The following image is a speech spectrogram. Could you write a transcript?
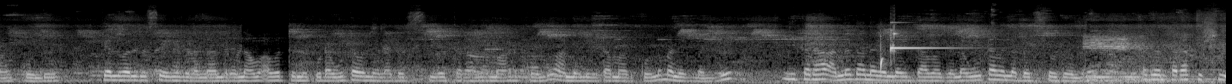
ಮಾಡಿಕೊಂಡು ಕೆಲವೊಂದು ಸೇವೆಗಳನ್ನು ಅಂದರೆ ನಾವು ಅವತ್ತೂ ಕೂಡ ಊಟವನ್ನೆಲ್ಲ ಬಡಿಸಿ ಈ ಥರ ಎಲ್ಲ ಮಾಡಿಕೊಂಡು ಆಮೇಲೆ ಊಟ ಮಾಡಿಕೊಂಡು ಮನೆಗೆ ಬಂದ್ವಿ. ಈ ಥರ ಅನ್ನದಾನವೆಲ್ಲ ಇದ್ದಾವಾಗೆಲ್ಲ ಊಟವೆಲ್ಲ ಬಡಿಸೋದು ಅಂದರೆ ಅದೊಂಥರ ಖುಷಿ.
